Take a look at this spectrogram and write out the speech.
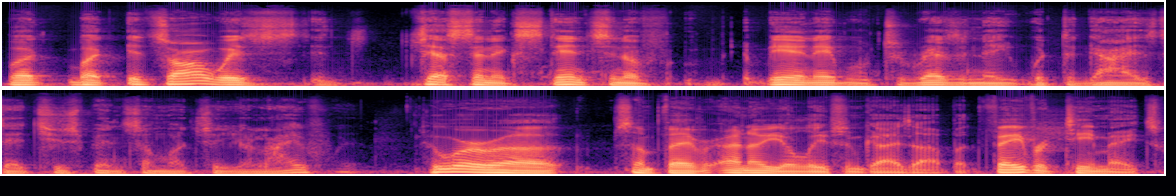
But but it's always just an extension of being able to resonate with the guys that you spend so much of your life with. Who are uh, some favorite? I know you'll leave some guys out, but favorite teammates.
